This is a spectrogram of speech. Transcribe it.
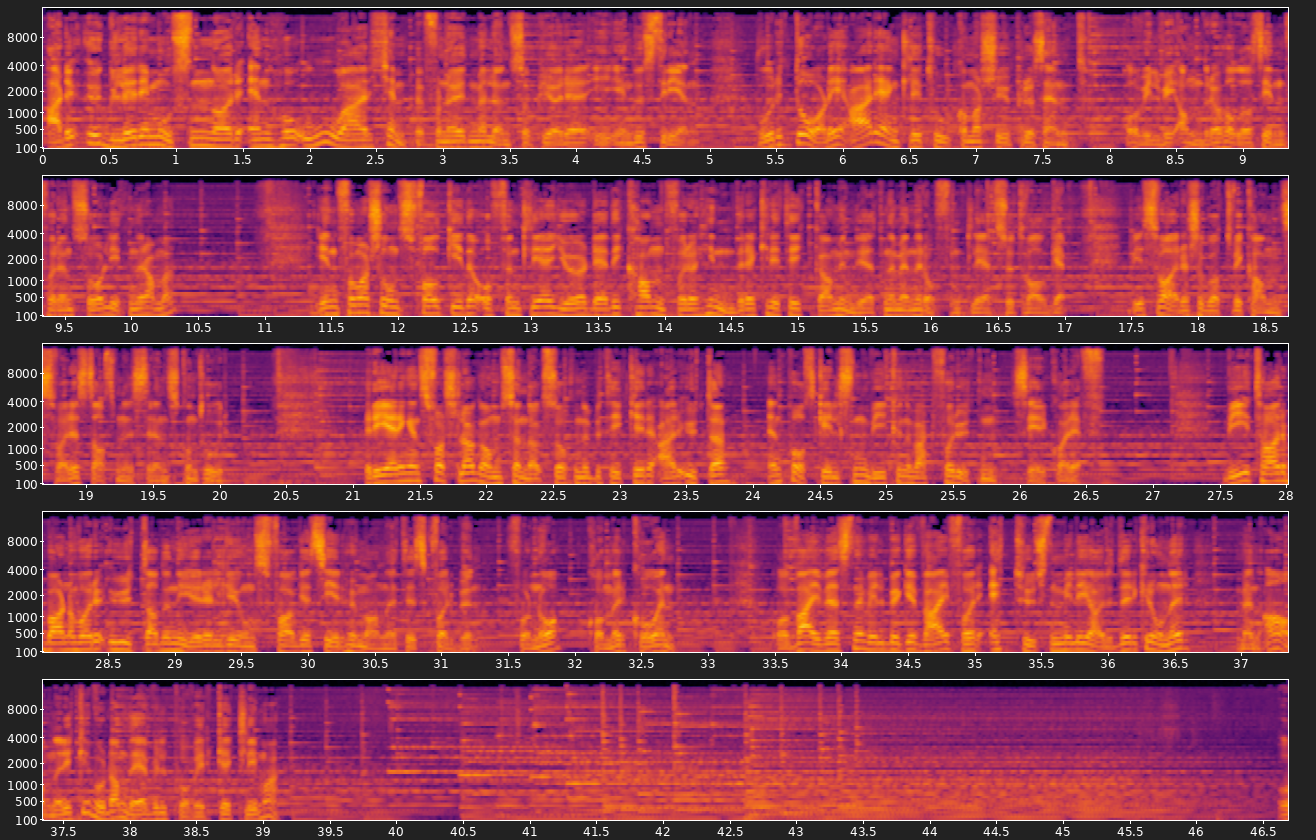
Er det ugler i mosen når NHO er kjempefornøyd med lønnsoppgjøret i industrien? Hvor dårlig er egentlig 2,7% og vil vi andre holde oss innenfor en så liten ramme? Informasjonsfolk i det offentlige gjør det de kan for å hindre kritikk av myndighetene, mener Offentlighetsutvalget. Vi svarer så godt vi kan, svarer statsministerens kontor. Regjeringens forslag om søndagsåpne butikker er ute. En påskehilsen vi kunne vært foruten, sier KrF. Vi tar barna våre ut av det nye religionsfaget, sier Human-Etisk Forbund. For nå kommer K-en. Og Vegvesenet vil bygge vei for 1000 milliarder kroner, men aner ikke hvordan det vil påvirke klimaet.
